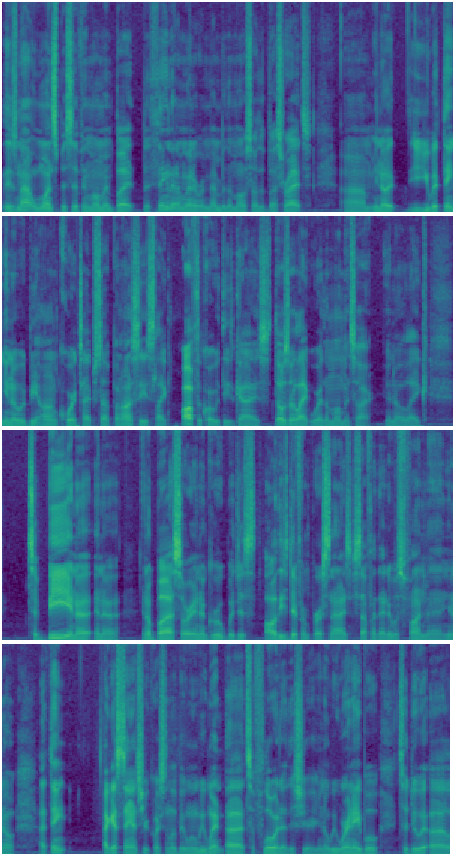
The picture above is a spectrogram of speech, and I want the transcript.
there's not one specific moment, but the thing that I'm going to remember the most are the bus rides. Um, you know, it, you would think you know it would be on court type stuff, but honestly, it's like off the court with these guys. Those are like where the moments are. You know, like to be in a in a in a bus or in a group with just all these different personalities and stuff like that. It was fun, man. You know, I think I guess to answer your question a little bit, when we went uh, to Florida this year, you know, we weren't able to do it uh,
